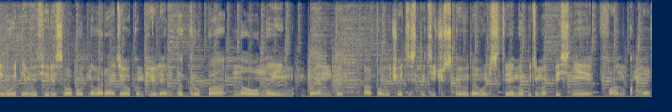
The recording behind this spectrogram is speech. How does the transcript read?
Сегодня в эфире свободного радиокомпьюлента группа No Name Band, а получать эстетическое удовольствие мы будем от песни Funk Move.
